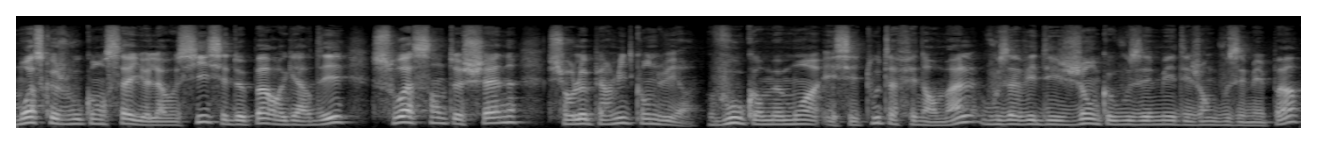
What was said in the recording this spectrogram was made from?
Moi, ce que je vous conseille là aussi, c'est de ne pas regarder 60 chaînes sur le permis de conduire. Vous, comme moi, et c'est tout à fait normal, vous avez des gens que vous aimez, des gens que vous aimez pas,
